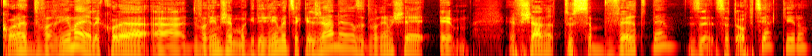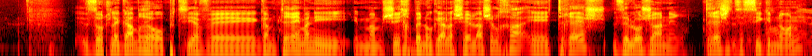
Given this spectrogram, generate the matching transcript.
כל הדברים האלה, כל הדברים שמגדירים את זה כז'אנר, זה דברים שאפשר to subvert them, זאת אופציה כאילו? זאת לגמרי אופציה, וגם תראה, אם אני ממשיך בנוגע לשאלה שלך, אה, טראש זה לא ז'אנר. טראש זה סגנון. אל-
